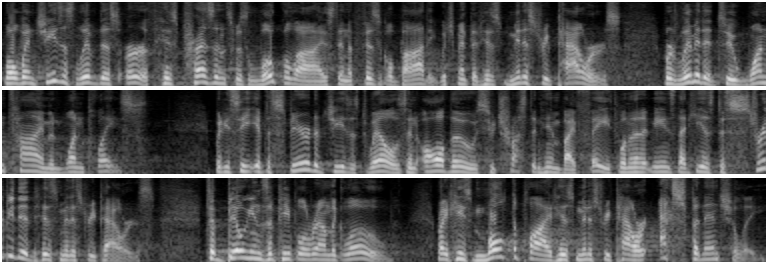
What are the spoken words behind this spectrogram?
Well, when Jesus lived this earth, his presence was localized in a physical body, which meant that his ministry powers were limited to one time and one place. But you see, if the Spirit of Jesus dwells in all those who trust in him by faith, well, then it means that he has distributed his ministry powers to billions of people around the globe. Right? He's multiplied his ministry power exponentially.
